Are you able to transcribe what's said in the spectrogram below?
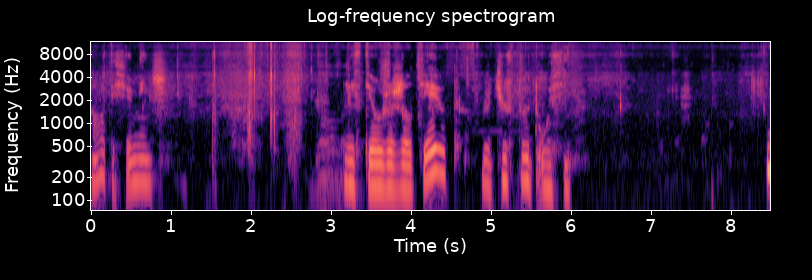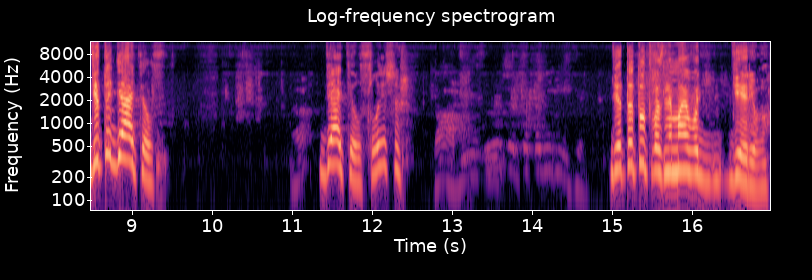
А вот еще меньше. Листья уже желтеют, уже чувствуют осень. Где ты дятел? Дятел, слышишь? Где-то тут, возле моего дерева.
